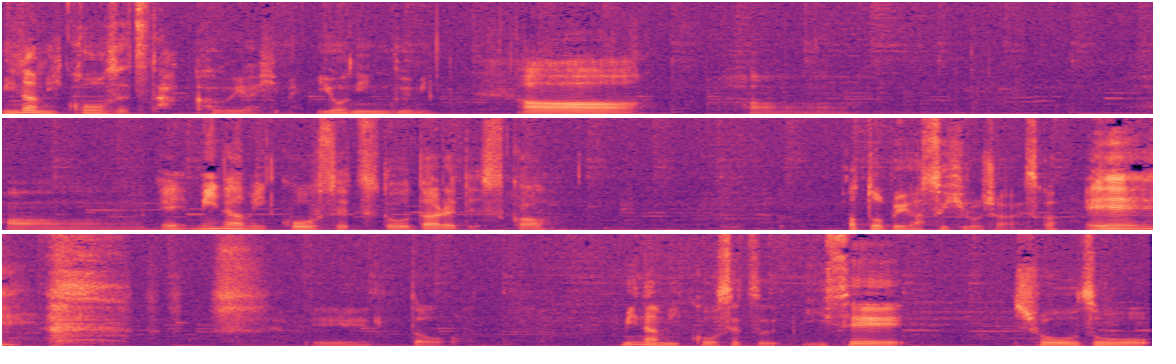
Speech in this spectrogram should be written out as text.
南こうせつだかぐや姫。4人組。ああはあはあえ南こうせつと誰ですか？跡部康弘じゃないですか？ええ えーっと南こうせつ伊勢正蔵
